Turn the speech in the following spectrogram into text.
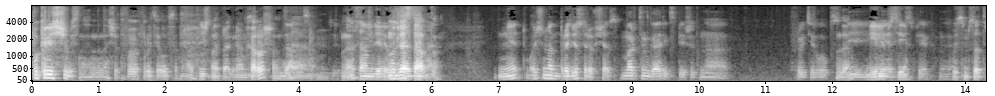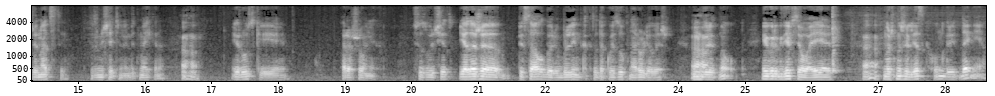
покрещусь, наверное, насчет Ф- Fruity Loops. Отличная программа. Хорошая? Да, Да. на самом деле. Ну, для старта. Нет, очень много продюсеров сейчас. Мартин Гаррикс пишет на Fruity Loops. Да. И Гилли имеет Пси. успех, да. 813 замечательный битмейкер. Ага. И русские, и хорошо у них. Все звучит. Я даже писал, говорю, блин, как ты такой звук наруливаешь. Он Ага. говорит, ну, я говорю, где все ваяешь? Ага. Может, на железках? Он говорит, да не,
